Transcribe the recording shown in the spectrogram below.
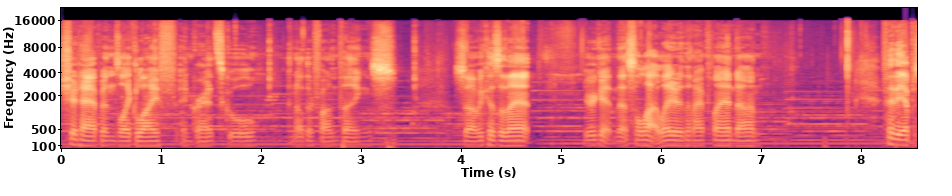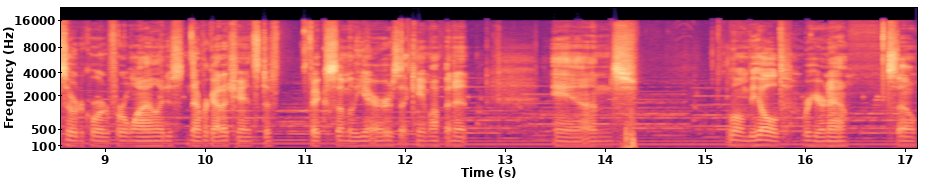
Shit happens like life in grad school and other fun things. So because of that, you're getting this a lot later than I planned on. I've had the episode recorded for a while, I just never got a chance to fix some of the errors that came up in it. And lo and behold, we're here now. So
